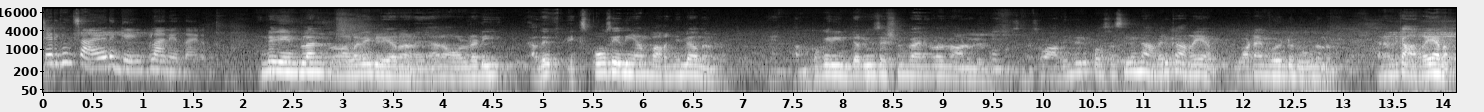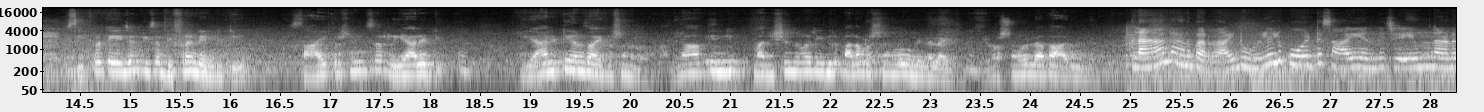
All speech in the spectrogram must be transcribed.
ശരിക്കും സായയുടെ ഗെയിം പ്ലാൻ എന്തായിരുന്നു? എന്റെ ഗെയിം പ്ലാൻ വളരെ ക്ലിയർ ആണ്. ഞാൻ ഓൾറെഡി അത് എക്സ്പോസ് ചെയ്ത് ഞാൻ പറഞ്ഞില്ല എന്നാണ്. നമുക്കൊക്കെ ഒരു ഇന്റർവ്യൂ സെഷനും കാര്യങ്ങളൊക്കെ കാണുമല്ലോ. സോ അതിന്റെ ഒരു പ്രോസസ്സിൽ തന്നെ അവർക്ക് അറിയാം what I'm going to do എന്നുള്ളത്. കാരണം അവർക്ക് അറിയണം. Secret agent is a different entity Sai Krishnan is a reality റിയാലിറ്റിയാണ് സായി കൃഷ്ണൻ എന്നുള്ളത്. അതിനകത്ത് എനിക്ക് മനുഷ്യൻ എന്നുള്ള രീതിയിൽ പല പ്രശ്നങ്ങളും ഉണ്ട് എന്റെ ലൈഫിൽ പ്രശ്നങ്ങളില്ലാത്ത ആരുമില്ല. പ്ലാൻ ആണ് പറഞ്ഞത്. അതിന്റെ ഉള്ളിൽ പോയിട്ട് സായി എന്ത് ചെയ്യും എന്നാണ്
